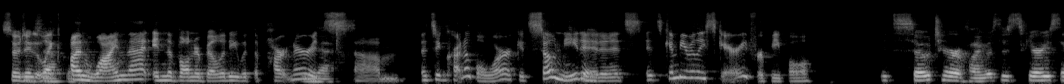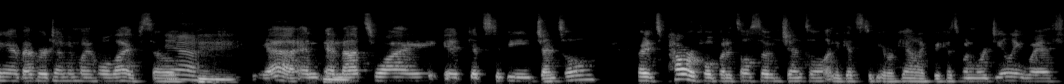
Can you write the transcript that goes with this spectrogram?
so to like unwind that in the vulnerability with the partner it's Yes. Mm. um it's incredible work it's so needed and it's it can be really scary for people it's so terrifying. It was the scariest thing I've ever done in my whole life. So yeah Mm, yeah and Mm. and that's why it gets to be gentle right it's powerful but it's also gentle and it gets to be organic because when we're dealing with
